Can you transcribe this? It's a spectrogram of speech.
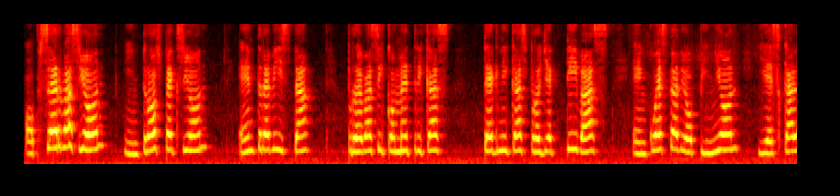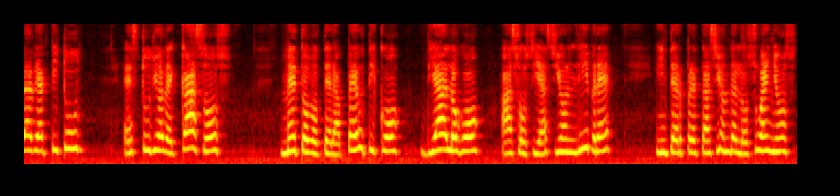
observación, introspección, entrevista, pruebas psicométricas, técnicas proyectivas, encuesta de opinión y escala de actitud, estudio de casos, método terapéutico, diálogo, asociación libre, interpretación de los sueños,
